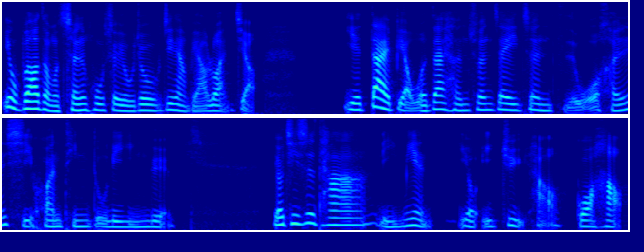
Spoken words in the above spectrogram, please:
因为我不知道怎么称呼，所以我就尽量不要乱叫。也代表我在恒春这一阵子，我很喜欢听独立音乐，尤其是它里面有一句好括号，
